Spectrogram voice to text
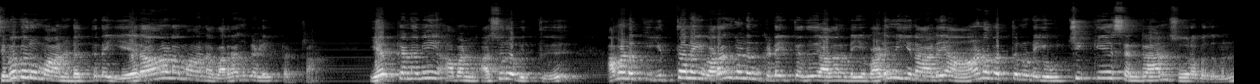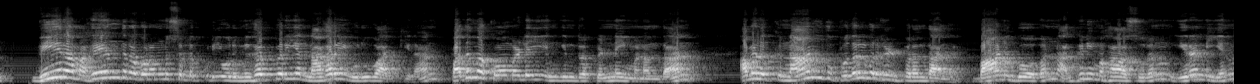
சிவபெருமானிடத்துல ஏராளமான வரங்களை பெற்றான். ஏற்கனவே அவன் அசுரவித்து அவனுக்கு இத்தனை வரங்களும் கிடைத்தது அதனுடைய வலிமையினாலே ஆணவத்தினுடைய உச்சிக்கே சென்றான் சூரபதுமன். வீர மகேந்திரபுரம்னு சொல்லக்கூடிய ஒரு மிகப்பெரிய நகரை உருவாக்கினான். பதும கோமளி என்கின்ற பெண்ணை மணந்தான். அவனுக்கு நான்கு புதல்வர்கள் பிறந்தாங்க. பானுகோபன் அக்னி மகாசுரன் இரணியன்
